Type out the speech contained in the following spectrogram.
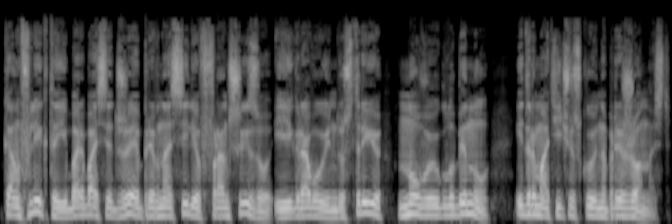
конфликты и борьба Сиджея привносили в франшизу и игровую индустрию новую глубину и драматическую напряженность.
